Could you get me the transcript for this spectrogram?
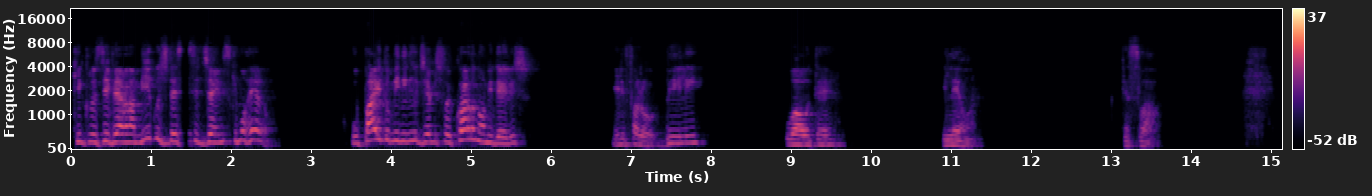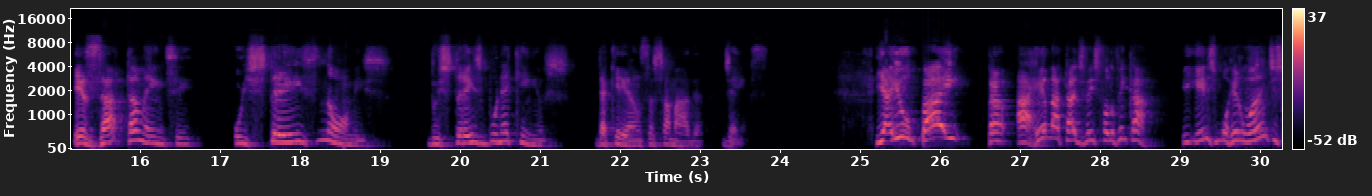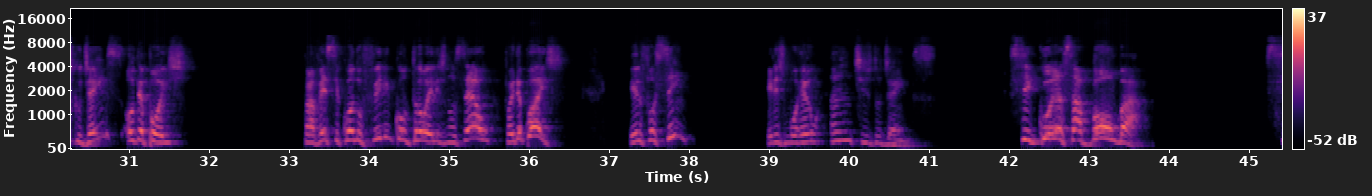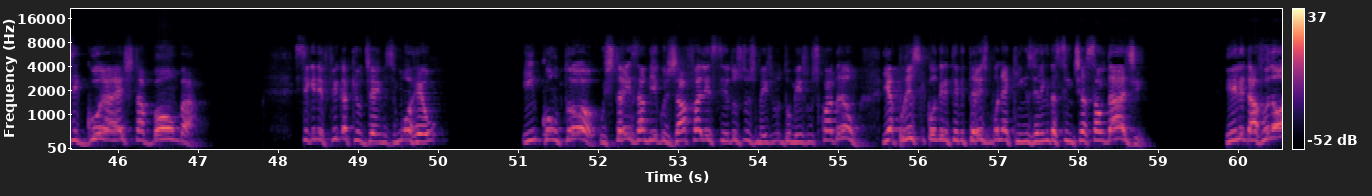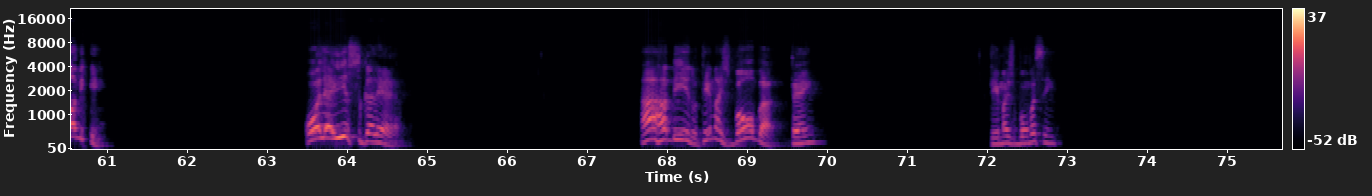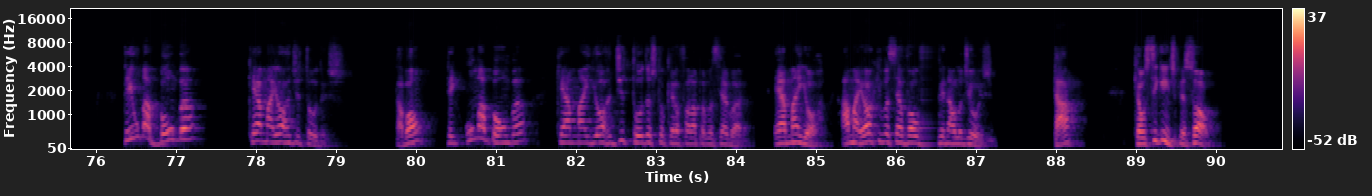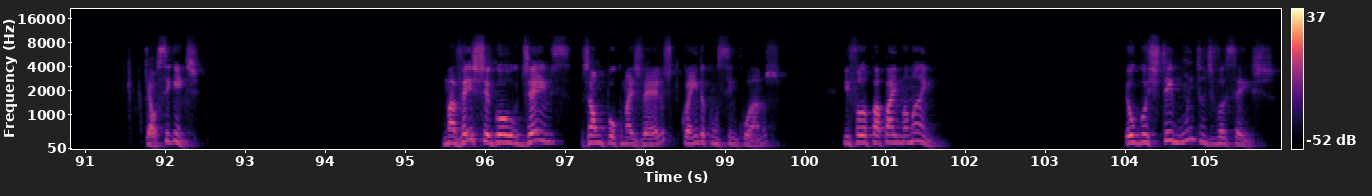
que inclusive eram amigos desse James, que morreram. O pai do menininho James foi: qual era o nome deles? Ele falou: Billy, Walter e Leon. Pessoal, exatamente os três nomes dos três bonequinhos da criança chamada James. E aí o pai, para arrematar de vez, falou: vem cá. E eles morreram antes que o James ou depois? Para ver se quando o filho encontrou eles no céu, foi depois. Ele falou: sim. Eles morreram antes do James. Segura essa bomba! Segura esta bomba! Significa que o James morreu encontrou os três amigos já falecidos dos mesmo, do mesmo esquadrão. E é por isso que quando ele teve três bonequinhos, ele ainda sentia saudade. E ele dava o nome. Olha isso, galera. Ah, Rabino, tem mais bomba? Tem. Tem mais bomba sim. Tem uma bomba que é a maior de todas. Tá bom? Tem uma bomba que é a maior de todas que eu quero falar para você agora. É a maior. A maior que você vai ouvir na aula de hoje. Tá? Que é o seguinte, pessoal. Que é o seguinte. Uma vez chegou o James, já um pouco mais velho, ainda com cinco anos, e falou: Papai e mamãe, eu gostei muito de vocês.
